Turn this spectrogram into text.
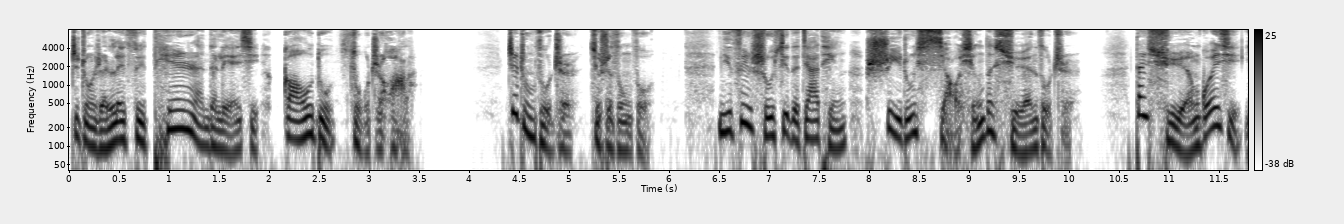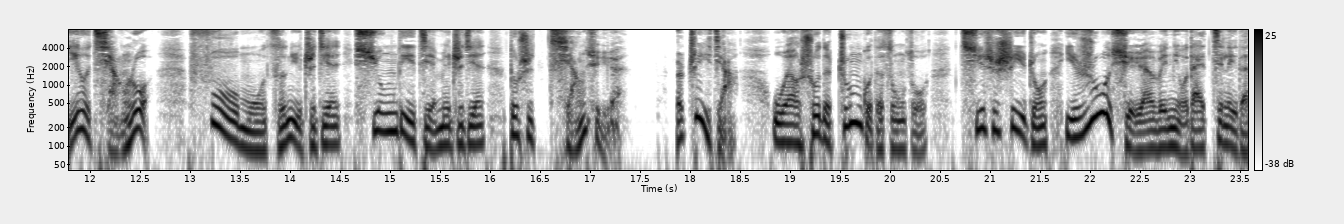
这种人类最天然的联系高度组织化了。这种组织就是宗族。你最熟悉的家庭是一种小型的血缘组织，但血缘关系也有强弱，父母子女之间、兄弟姐妹之间都是强血缘。而这一家我要说的中国的宗族，其实是一种以弱血缘为纽带建立的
